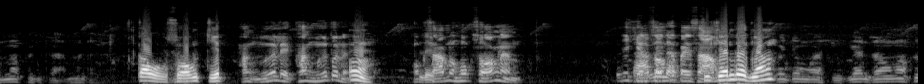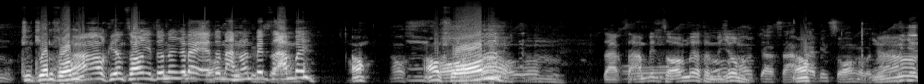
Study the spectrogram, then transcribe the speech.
นมาขึ้นสามมันได้เก้าสองเจ็ดพังมือเหล็กพังมือตัวนั้นเออหกสามแล้วหกสองนั่น นี่เขียนสองก็ไปสาที่มเขียนเลขหยังก็จงว่าสิเขียนสองมาคือที่เขียนสองเอาเอาเขียนสองอีกตัวหนึงก็ได้ไอ้ตัวนั้นมันเป็นสามไปเอา เอาเอาสองอืมจากสามเป็นสองเด้อท่านผู้ชม เอาจากสามเอา กลายเป็นสองกับว่าเอา ไม่ใช่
